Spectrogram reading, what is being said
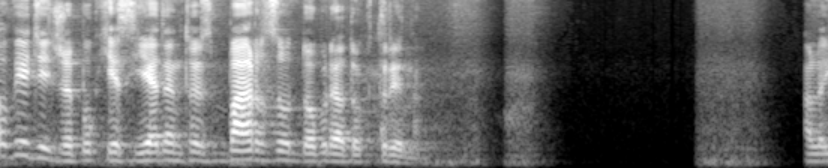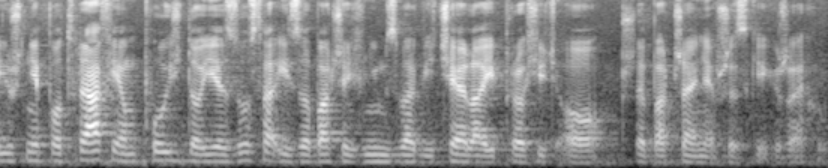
powiedzieć, że Bóg jest jeden, to jest bardzo dobra doktryna. Ale już nie potrafią pójść do Jezusa i zobaczyć w nim Zbawiciela i prosić o przebaczenie wszystkich grzechów.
